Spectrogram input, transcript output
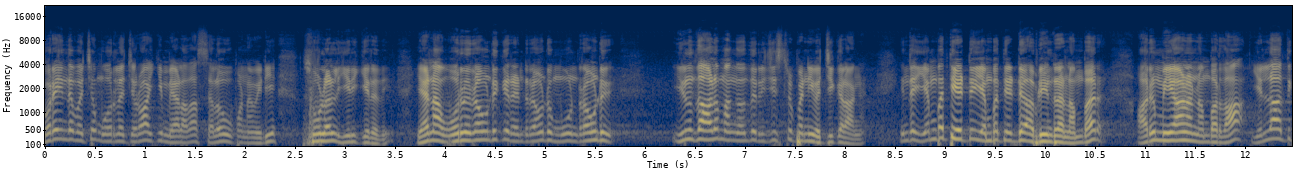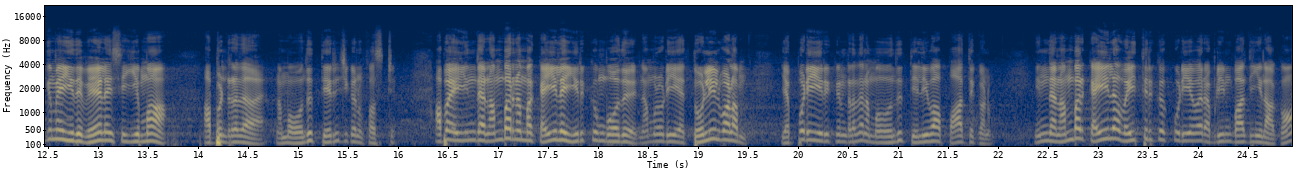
குறைந்தபட்சம் ஒரு லட்ச ரூபாய்க்கு மேலே தான் செலவு பண்ண வேண்டிய சூழல் இருக்கிறது. ஏன்னா ஒரு ரவுண்டுக்கு ரெண்டு ரவுண்டு மூணு ரவுண்டு இருந்தாலும் அங்கே வந்து ரிஜிஸ்டர் பண்ணி வச்சுக்கிறாங்க. இந்த எண்பத்தி எட்டு எண்பத்தி எட்டு அப்படின்ற நம்பர் அருமையான நம்பர் தான். எல்லாத்துக்குமே இது வேலை செய்யுமா அப்படின்றத நம்ம வந்து தெரிஞ்சுக்கணும் ஃபஸ்ட்டு அப்போ இந்த நம்பர் நம்ம கையில் இருக்கும்போது நம்மளுடைய தொழில் வளம் எப்படி இருக்குன்றதை நம்ம வந்து தெளிவாக பார்த்துக்கணும். இந்த நம்பர் கையில் வைத்திருக்கக்கூடியவர் அப்படின்னு பார்த்தீங்கன்னாக்கோ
